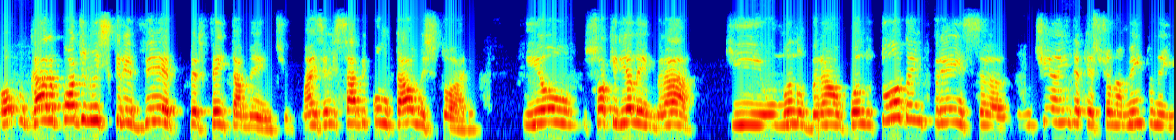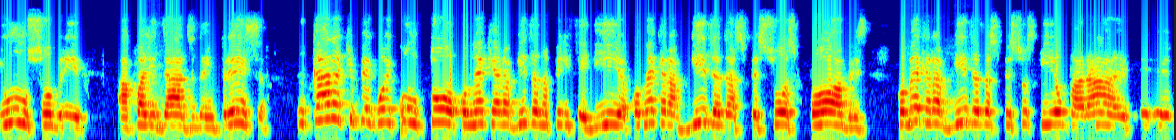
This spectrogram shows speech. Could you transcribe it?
o cara pode não escrever perfeitamente, mas ele sabe contar uma história. E eu só queria lembrar que o Mano Brown, quando toda a imprensa não tinha ainda questionamento nenhum sobre a qualidade da imprensa, o cara que pegou e contou como é que era a vida na periferia, como é que era a vida das pessoas pobres, como é que era a vida das pessoas que iam parar eh, eh,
